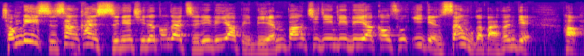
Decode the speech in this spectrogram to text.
从历史上看，十年期的公债殖利率要比联邦基金利率要高出一点三五个百分点。好，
